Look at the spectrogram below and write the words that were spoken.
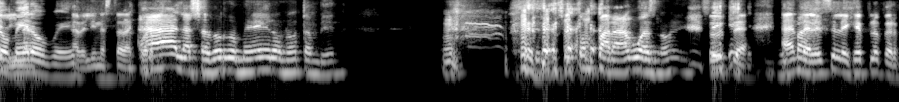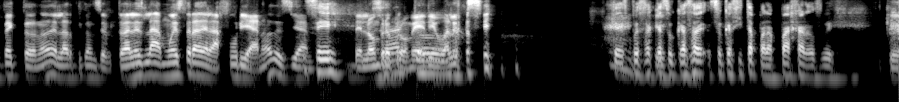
Avelina- Homero, güey. Abelina está de acuerdo. Ah, el asador de Homero, ¿no? También. Un paraguas, ¿no? Puta, Ándale, es el ejemplo perfecto, ¿no? Del arte conceptual. Es la muestra de la furia, ¿no? Decían. Sí, Del hombre Exacto. promedio o algo así. Que después saca su casa, su casita para pájaros, güey. Qué.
